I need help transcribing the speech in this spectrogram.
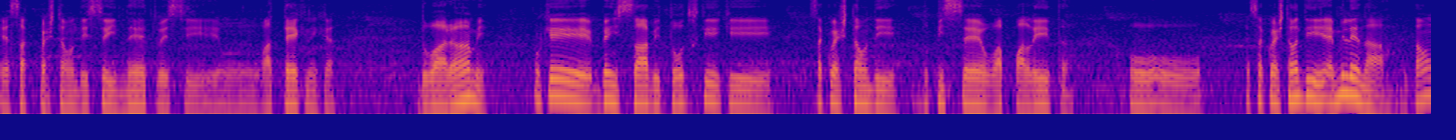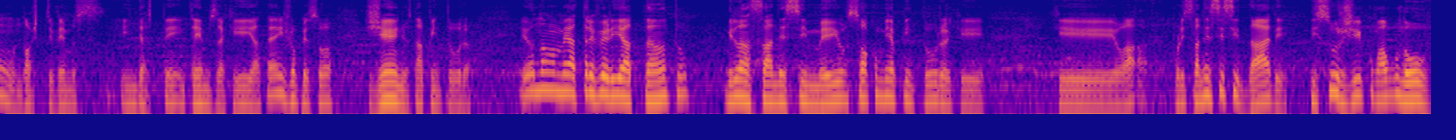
essa questão de ser inédito, esse, um, a técnica do arame, porque bem sabe todos que, que essa questão de, do pincel, a paleta, o, o, essa questão de, é milenar. Então nós tivemos, ainda tem, temos aqui, até em João Pessoa, gênios na pintura eu não me atreveria tanto me lançar nesse meio só com minha pintura, que, que por isso a necessidade de surgir com algo novo.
